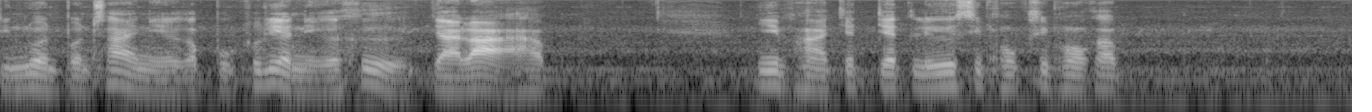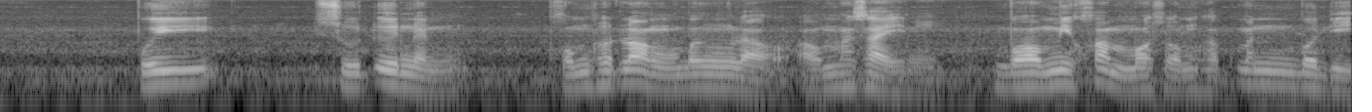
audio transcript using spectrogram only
ดินล้วนปนทรายนี่กับปลูกทุเรียนนี่ก็คือยาล่าครับยี่ห้าเจ็ดเจ็ดหรือสิบหกสิบหกครับ ปุ๋ยสูตรอื่นนั่นผมทดลองเบิ่งแล้วเอามาใส่นี่บอมีความเหมาะสมครับ มันบดี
